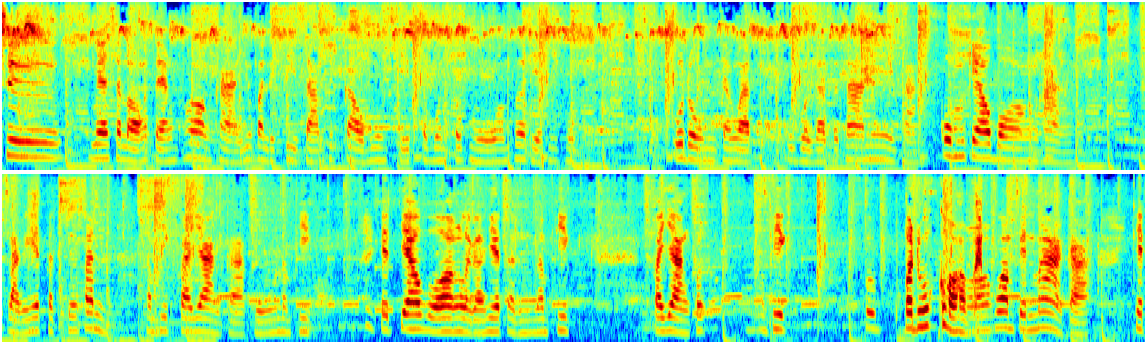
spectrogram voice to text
ชื่อแม่ฉลองแสงพ่องค่ะอยู่บ้านเลขที่39หมู่10ตำบลตกหมูอำเภอเดชอุดมอุดมจังหวัดอุบลราชธานีค่ะ กลุ่มแก้วบองค่ะ หลังเฮ็ดปัจจุบันน้ำพริกปลาย่างกากหมูน้ำพริกเฮ็ดแก้วบองแล้วก็เฮ็ดอันน้ำพริกปลาย่างน้ำพริกปลาดุกกรอบความเป็นมากอะเฮ็ด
